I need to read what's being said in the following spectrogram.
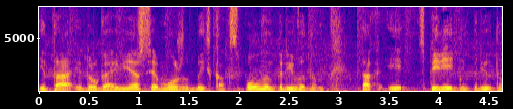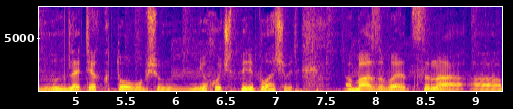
и та, и другая версия может быть как с полным приводом, так и с передним приводом. Ну, для тех, кто, в общем, не хочет переплачивать. Базовая цена э,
